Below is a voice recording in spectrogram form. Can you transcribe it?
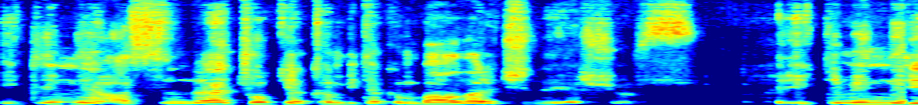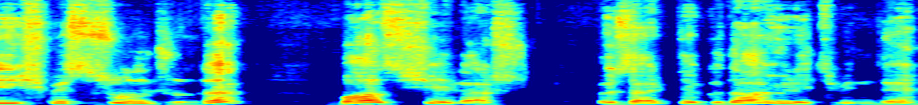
iklimle aslında çok yakın bir takım bağlar içinde yaşıyoruz. İklimin değişmesi sonucunda bazı şeyler özellikle gıda üretiminde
